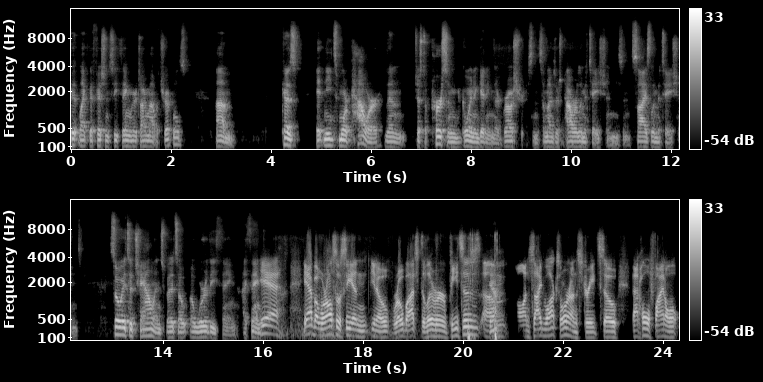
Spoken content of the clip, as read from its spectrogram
bit like the efficiency thing we were talking about with triples because um, it needs more power than just a person going and getting their groceries. And sometimes there's power limitations and size limitations. So it's a challenge, but it's a, a worthy thing, I think. Yeah, yeah, but we're also seeing you know robots deliver pizzas. Um, yeah on sidewalks or on streets. So that whole final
